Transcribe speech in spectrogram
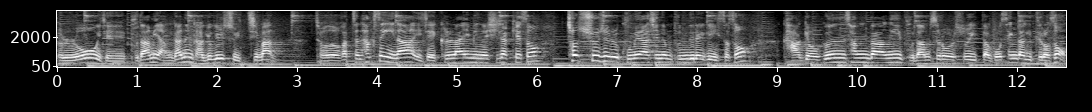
별로 이제 부담이 안 가는 가격일 수 있지만 저 같은 학생이나 이제 클라이밍을 시작해서 첫 슈즈를 구매하시는 분들에게 있어서 가격은 상당히 부담스러울 수 있다고 생각이 들어서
